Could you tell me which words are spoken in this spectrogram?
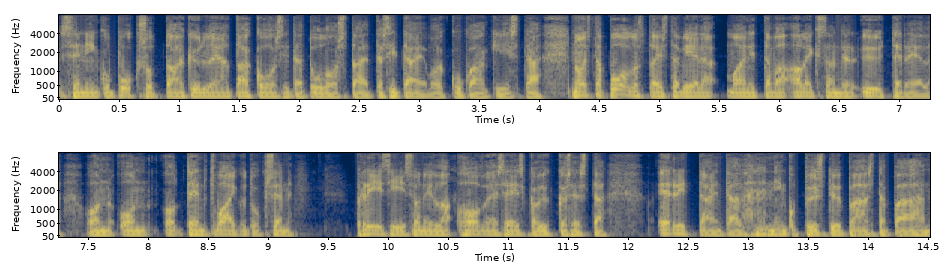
se niin kuin puksuttaa kyllä ja takoo sitä tulosta, että sitä ei voi kukaan kiistää. Noista puolustajista vielä mainittava Alexander Ytterel on, on, on tehnyt vaikutuksen preseasonilla HV71 erittäin tällainen niin kuin pystyy päästä päähän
